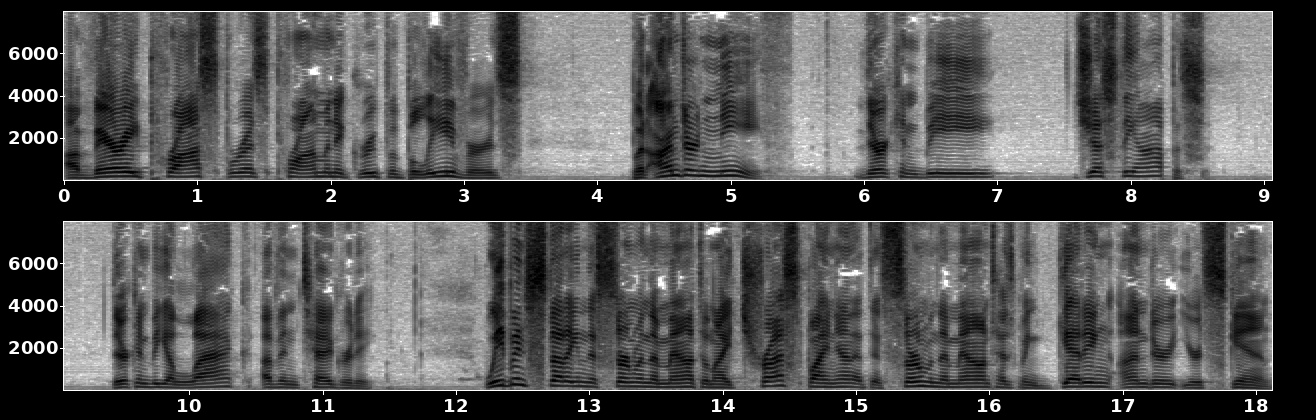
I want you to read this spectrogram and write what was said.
a very prosperous, prominent group of believers, but underneath, there can be just the opposite. There can be a lack of integrity. We've been studying the Sermon on the Mount, and I trust by now that the Sermon on the Mount has been getting under your skin.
